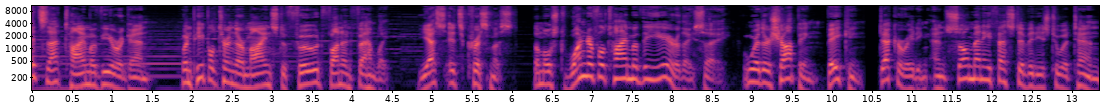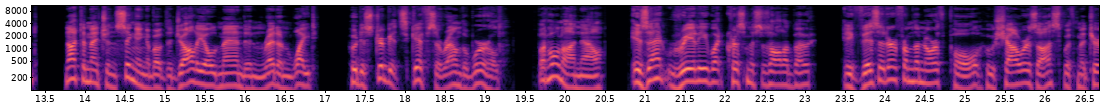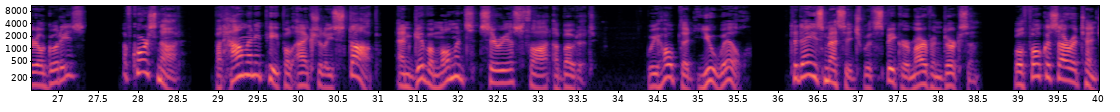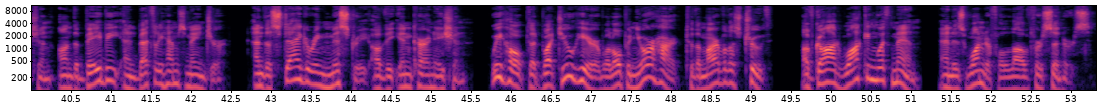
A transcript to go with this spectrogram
It's that time of year again, when people turn their minds to food, fun, and family. Yes, it's Christmas, the most wonderful time of the year, they say, where there's shopping, baking, decorating, and so many festivities to attend, not to mention singing about the jolly old man in red and white who distributes gifts around the world. But hold on now, is that really what Christmas is all about? A visitor from the North Pole who showers us with material goodies? Of course not. But how many people actually stop and give a moment's serious thought about it? We hope that you will. Today's message with speaker Marvin Dirksen will focus our attention on the baby in Bethlehem's manger and the staggering mystery of the incarnation. We hope that what you hear will open your heart to the marvelous truth of God walking with men and his wonderful love for sinners.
